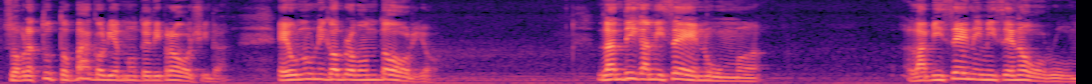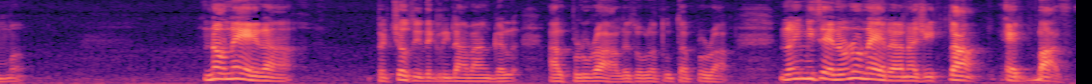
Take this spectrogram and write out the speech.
soprattutto Bacoli e Monte di Procida, è un unico promontorio. L'antica Misenum, la Miseni Misenorum, non era, perciò si declinava anche al, al plurale, soprattutto al plurale, Noi Miseno non era una città e basta.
